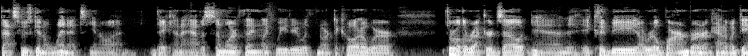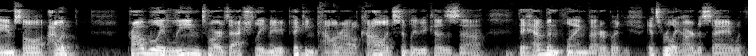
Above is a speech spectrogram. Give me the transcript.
that's who's going to win it. You know, they kind of have a similar thing like we do with North Dakota, where throw the records out and it could be a real barn burner kind of a game. So I would probably lean towards actually maybe picking Colorado College simply because uh, they have been playing better, but it's really hard to say with,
